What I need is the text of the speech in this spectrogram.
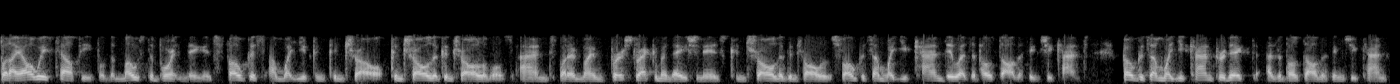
But I always tell people the most important thing is focus on what you can control. Control the controllables. And what my first recommendation is control the controllables. Focus on what you can do as opposed to all the things you can't. Focus on what you can predict as opposed to all the things you can't.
